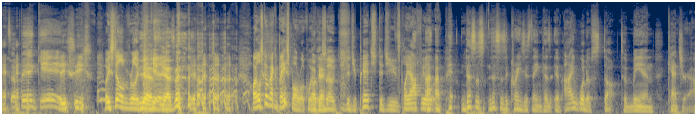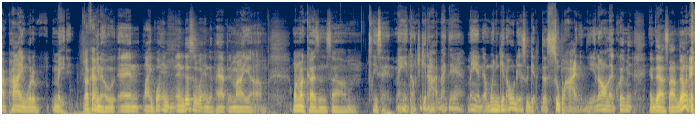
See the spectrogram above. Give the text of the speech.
it's a big kid. He's, he's, well, he's still a really big Yes, kid. yes. All right, let's go back to baseball real quickly. Okay. So, did you pitch? Did you play outfield? I, I pick, this is this is the craziest thing because if I would have stuck to being catcher, I probably would have made it. Okay. You know, and like what, and, and this is what ended up happening. My um, one of my cousins, um, he said, "Man, don't you get hot back there? Man, when you get older, this will get the super hot and, you and all that equipment." And then I stopped doing it.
